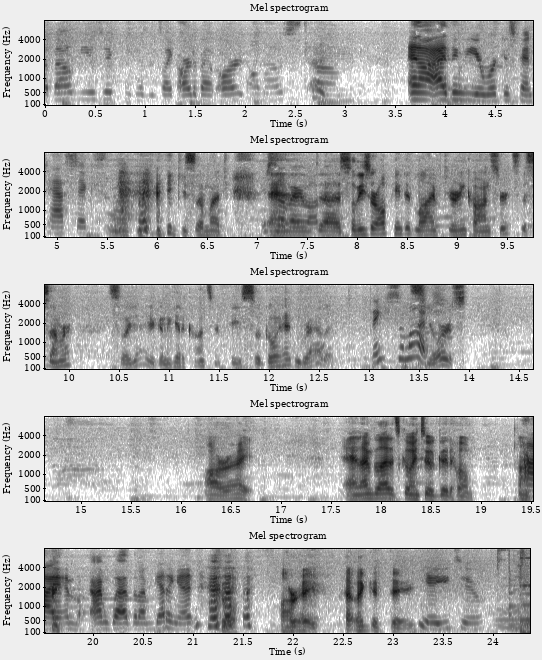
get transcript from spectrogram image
about music because it's like art about art almost. Um, and I, I think that your work is fantastic. Well, thank you so much. You're so very welcome. Uh, so these are all painted live during concerts this summer. So yeah, you're going to get a concert piece. So go ahead and grab it. Thank you so much. It's yours. All right. And I'm glad it's going to a good home. All I right. am. I'm glad that I'm getting it. Cool. All right. Have a good day. yeah, you too.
